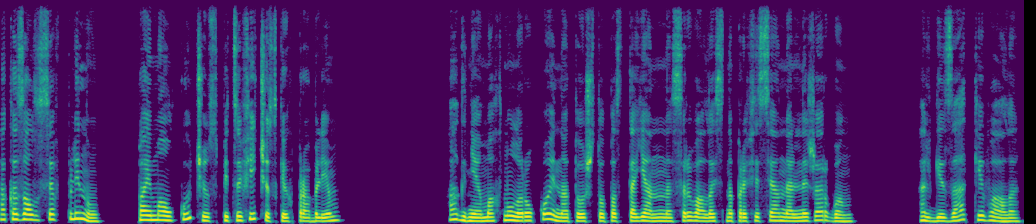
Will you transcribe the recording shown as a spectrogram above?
Оказался в плену, поймал кучу специфических проблем. Агния махнула рукой на то, что постоянно срывалась на профессиональный жаргон. Альгиза кивала.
